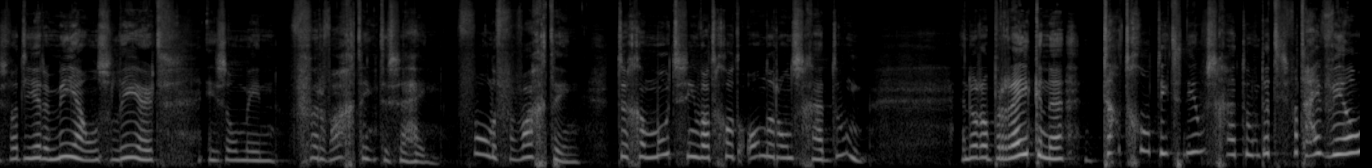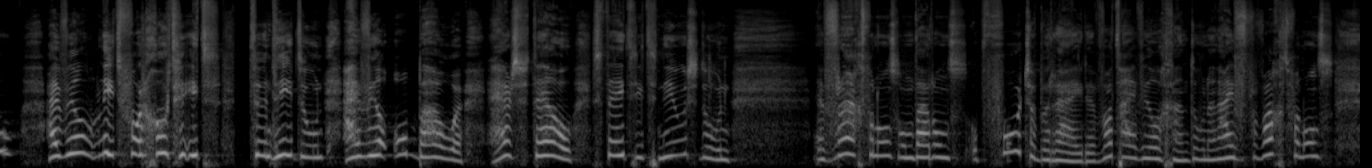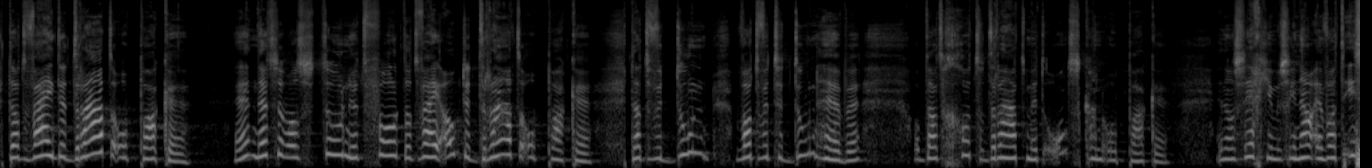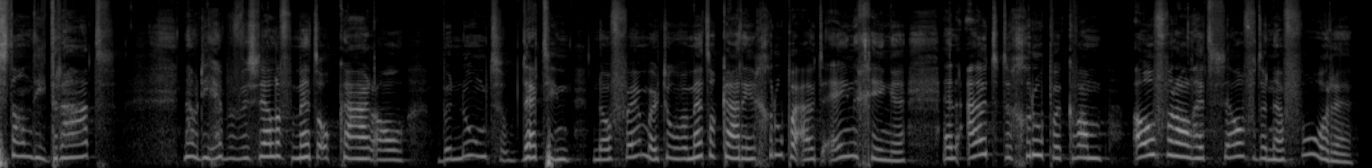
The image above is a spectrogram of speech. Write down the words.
Dus wat Jeremia ons leert, is om in verwachting te zijn. Volle verwachting. Tegemoet zien wat God onder ons gaat doen. En erop rekenen dat God iets nieuws gaat doen. Dat is wat hij wil. Hij wil niet voor goed iets te niet doen. Hij wil opbouwen, herstel, steeds iets nieuws doen. En vraagt van ons om daar ons op voor te bereiden, wat hij wil gaan doen. En hij verwacht van ons dat wij de draad oppakken. Net zoals toen het volk, dat wij ook de draad oppakken. Dat we doen wat we te doen hebben, opdat God de draad met ons kan oppakken. En dan zeg je misschien, nou en wat is dan die draad? Nou, die hebben we zelf met elkaar al benoemd op 13 november, toen we met elkaar in groepen uiteen gingen. En uit de groepen kwam overal hetzelfde naar voren.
